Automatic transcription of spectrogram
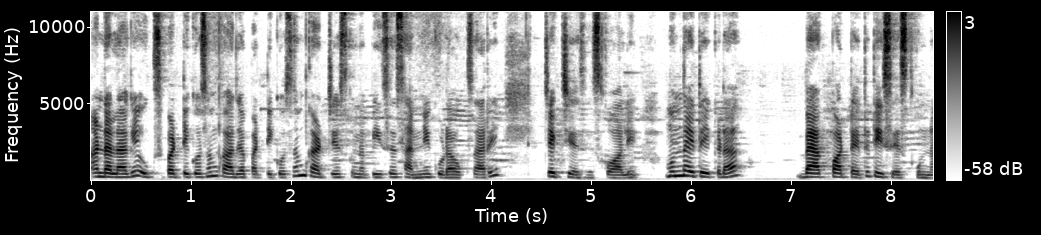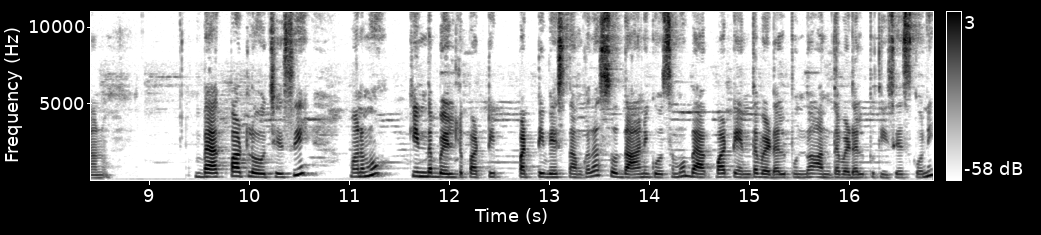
and అలాగే ఉక్స్ పట్టి కోసం కాజా పట్టి కోసం కట్ చేసుకున్న పీసెస్ అన్నీ కూడా ఒకసారి చెక్ చేసేసుకోవాలి. ముందైతే ఇక్కడ బ్యాక్ పార్ట్ అయితే తీసేసుకున్నాను. బ్యాక్ పార్ట్లో వచ్చేసి మనము కింద బెల్ట్ పట్టి పట్టి వేస్తాం కదా సో దానికోసము బ్యాక్ పార్ట్ ఎంత వెడల్పు ఉందో అంత వెడల్పు తీసేసుకొని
